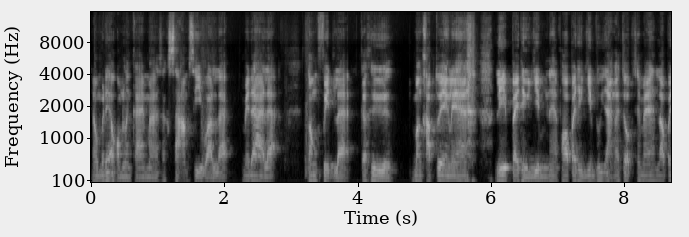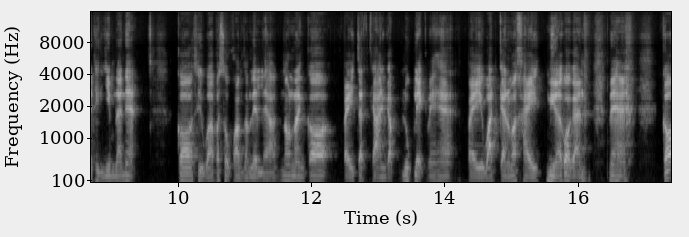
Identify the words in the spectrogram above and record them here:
เราไม่ได้ออกกำลังกายมาสักสามสี่วันแล้วไม่ได้แล้วต้องฟิตแล้วก็คือบังคับตัวเองเลยฮะรีบไปถึงยิมนะพอไปถึงยิมทุกอย่างก็จบใช่ไหมเราไปถึงยิมแล้วเนี่ยก็ถือว่าประสบความสำเร็จแล้ว นอกนั้นก็ไปจัดการกับลูกเหล็กนะฮะไปวัดกันว่าใครเหนือกว่ากันนะฮะก็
